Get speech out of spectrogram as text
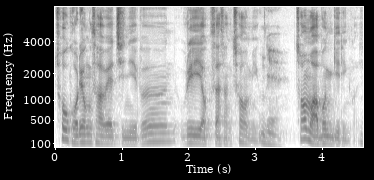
초고령 사회 진입은 우리 역사상 처음이고 네, 처음 와본 길인 거죠.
